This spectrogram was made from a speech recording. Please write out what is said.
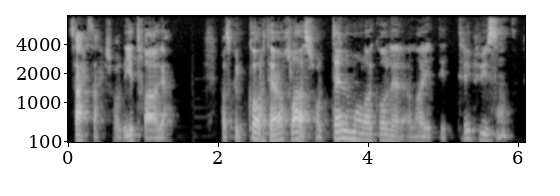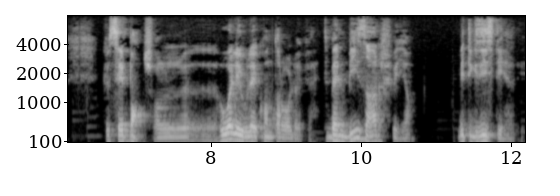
صح صح شغل يطفى كاع parce que ال corps تاعو خلاص شغل tellement la colère elle a été très puissante que c'est bon شغل هو اللي ولا يcontrôler و فيه تبان bizarre شوية. مي تكزيستي هذه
